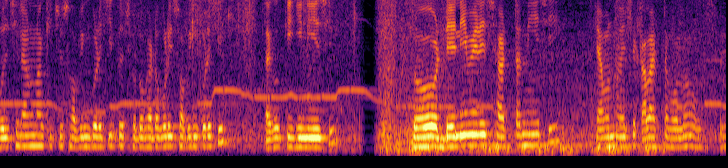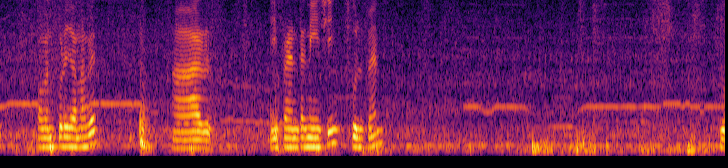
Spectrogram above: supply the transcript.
বলছিলাম না, কিছু শপিং করেছি, তো ছোটোখাটো করেই শপিং করেছি। দেখো কী কী নিয়েছি। তো ডেনিমের এই শার্টটা নিয়েছি। কেমন হয়েছে কালারটা বলো, অবশ্যই কমেন্ট করে জানাবে। আর এই প্যান্টটা নিয়েছি, ফুল প্যান্ট। তো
